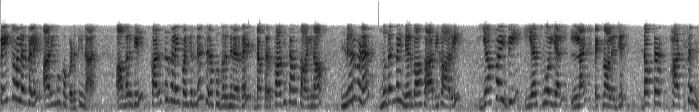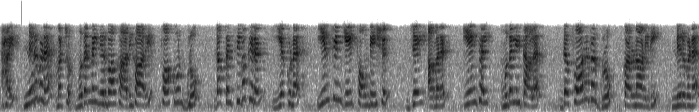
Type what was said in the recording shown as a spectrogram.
பேச்சாளர்களை அறிமுகப்படுத்தினார். அமர்வில் கருத்துக்களை பகிர்ந்த சிறப்பு விருந்தினர்கள் டாக்டர் கவிதா சாய்ராம் நிறுவனர் முதன்மை நிர்வாக அதிகாரி FIB SOL life technologies doctor Hudson ஹை நிறுவனர் மற்றும் முதன்மை நிர்வாக அதிகாரி ஃபாகோன் குரூப் டாக்டர் சிவகிரண் இயக்குனர் Infin aid foundation Jai Amaran angel முதலீட்டாளர் த ஃபாரெவர் குரூப் கருணாநிதி நிறுவனர்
